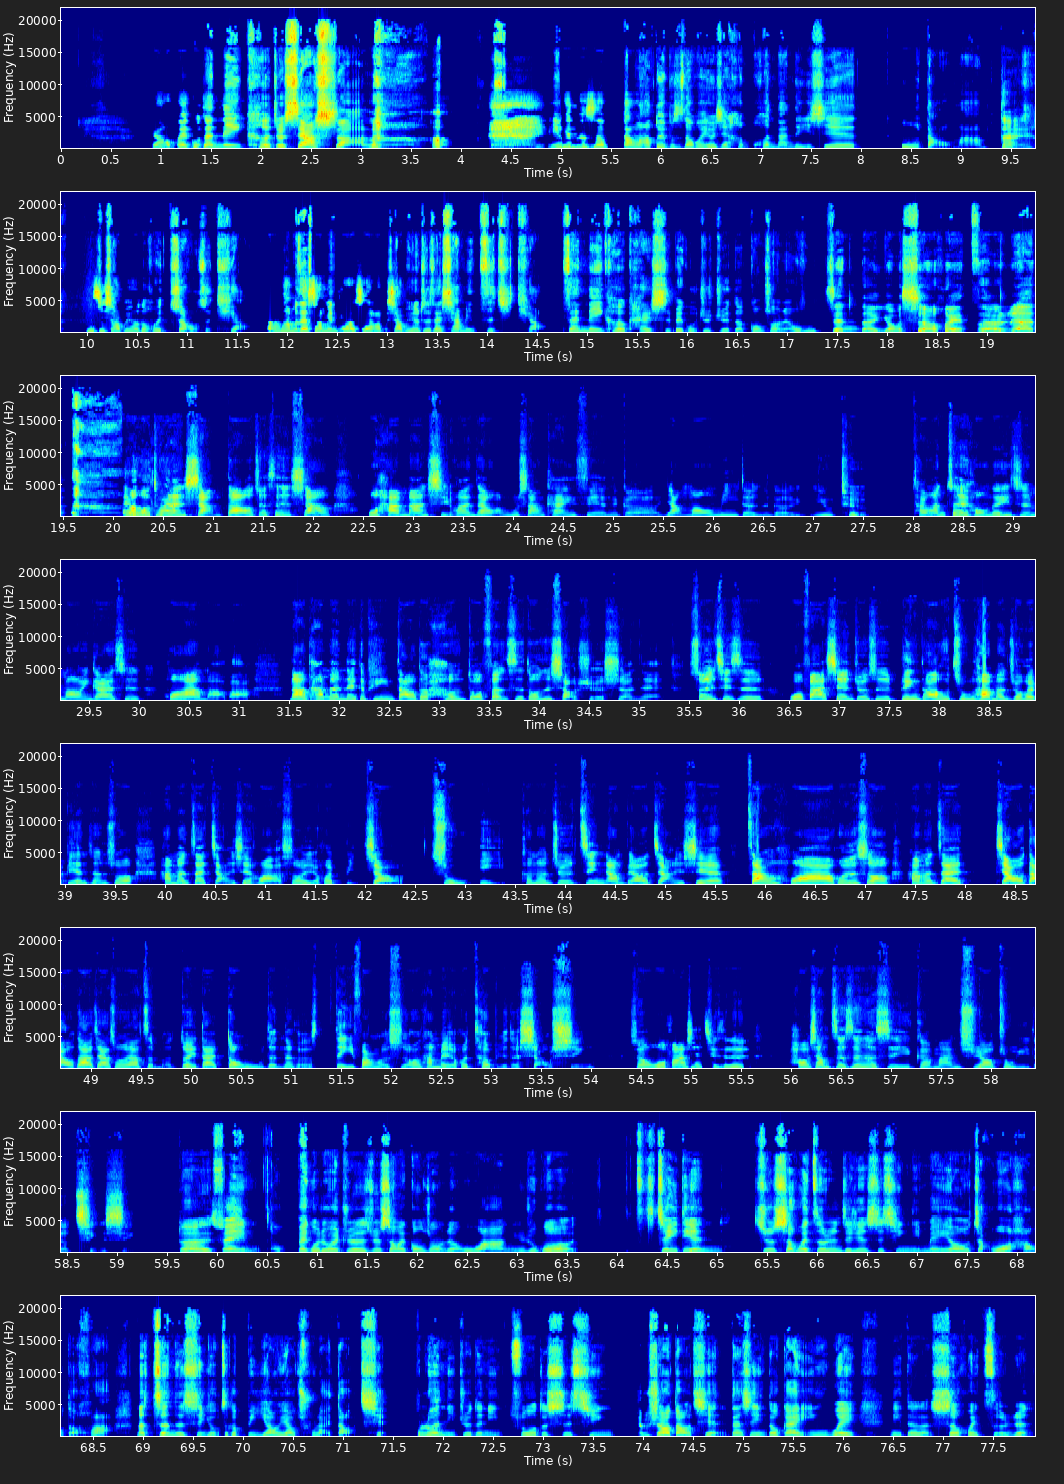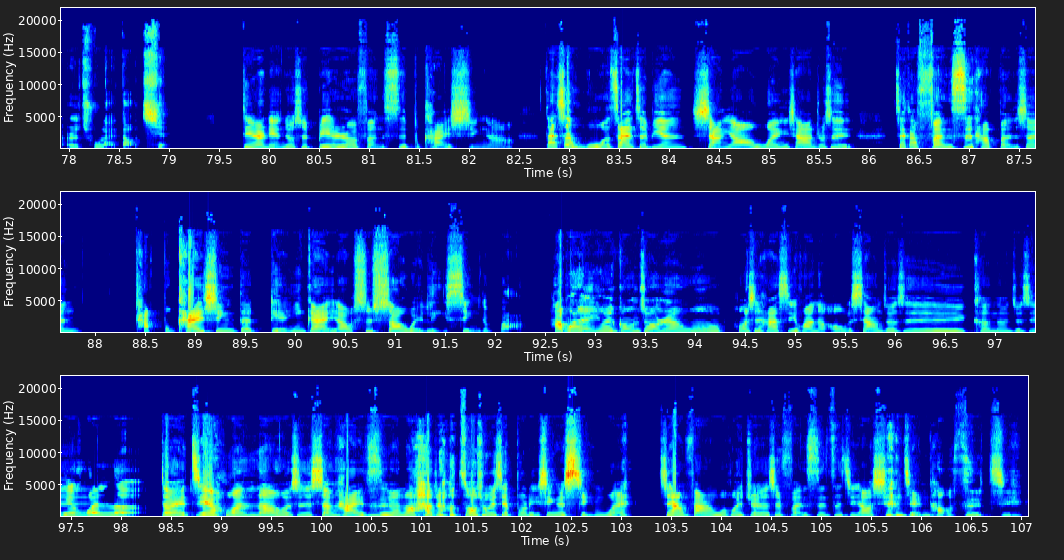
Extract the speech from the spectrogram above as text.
然后贝果在那一刻就吓傻了，因为那时候当啦队不是都会有一些很困难的一些舞蹈吗？对，那些小朋友都会照着跳。当他们在上面跳的时候，小朋友就在下面自己跳。在那一刻开始，贝果就觉得公众人物 真的有社会责任。哎，我突然想到，就是像我还蛮喜欢在网络上看一些那个养猫咪的那个 YouTube。台湾最红的一只猫应该是皇阿玛吧。然后他们那个频道的很多粉丝都是小学生诶，所以其实我发现就是频道主他们就会变成说，他们在讲一些话的时候也会比较注意，可能就是尽量不要讲一些脏话，或者说他们在教导大家说要怎么对待动物的那个地方的时候，他们也会特别的小心。所以我发现其实好像这真的是一个蛮需要注意的情形。对，所以贝果就会觉得，就身为公众人物啊，你如果这一点就是社会责任这件事情你没有掌握好的话，那真的是有这个必要要出来道歉。不论你觉得你做的事情需不需要道歉，但是你都该因为你的社会责任而出来道歉。第二点就是别惹粉丝不开心啊，但是我在这边想要问一下，就是这个粉丝他本身。他不开心的点应该也要是稍微理性的吧，他不能因为公众人物或是他喜欢的偶像，就是可能就是结婚了，对，结婚了或是生孩子了，然后他就做出一些不理性的行为。这样反而我会觉得是粉丝自己要先 检讨自己。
